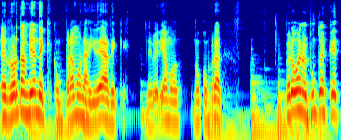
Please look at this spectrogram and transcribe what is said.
error también de que compramos las ideas de que deberíamos no comprar. Pero bueno, el punto es que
